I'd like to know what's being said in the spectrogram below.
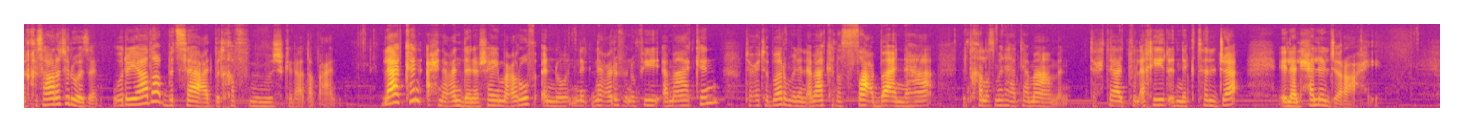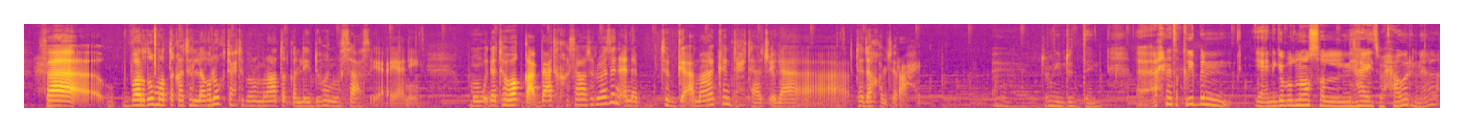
خسارة الوزن. والرياضة بتساعد بتخفف من المشكلة طبعا. لكن إحنا عندنا شيء معروف إنه نعرف إنه في أماكن تعتبر من الأماكن الصعبة إنها نتخلص منها تماما. تحتاج في الأخير إنك تلجأ إلى الحل الجراحي. فبرضو منطقة اللغلوق تعتبر من المناطق اللي دهون مستعصية يعني نتوقع بعد خسارة الوزن أن بتبقى أماكن تحتاج إلى تدخل جراحي. جميل جدا. آه، إحنا تقريبا يعني قبل نوصل لنهاية محاورنا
